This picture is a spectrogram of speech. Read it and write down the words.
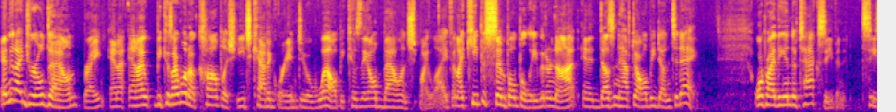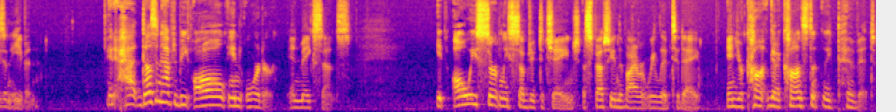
And then I drill down, right? And I, and I because I want to accomplish each category and do it well because they all balance my life. And I keep it simple, believe it or not, and it doesn't have to all be done today or by the end of tax even season even. It ha- doesn't have to be all in order and make sense. It always certainly subject to change, especially in the environment we live today. And you're con- going to constantly pivot.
